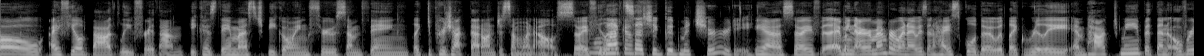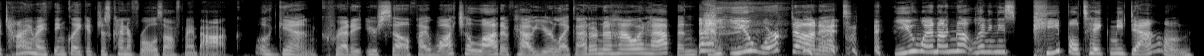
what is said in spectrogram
oh, I feel badly for them because they must be going through something like to project that onto someone else. So I feel well, like that's I've- such a good maturity. yeah. So I, I mean, I remember when I was in high school, though, it would like really impact me. But then over time, I think like it just kind of rolls off my back. Well, again, credit yourself. I watch a lot of how you're like, I don't know how it happened. Y- you worked on it. You went, I'm not letting these people take me down,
